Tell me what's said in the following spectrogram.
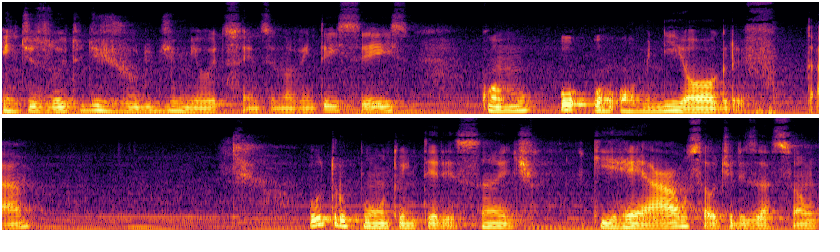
em 18 de julho de 1896 como o, omniógrafo, tá? Outro ponto interessante que realça a utilização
